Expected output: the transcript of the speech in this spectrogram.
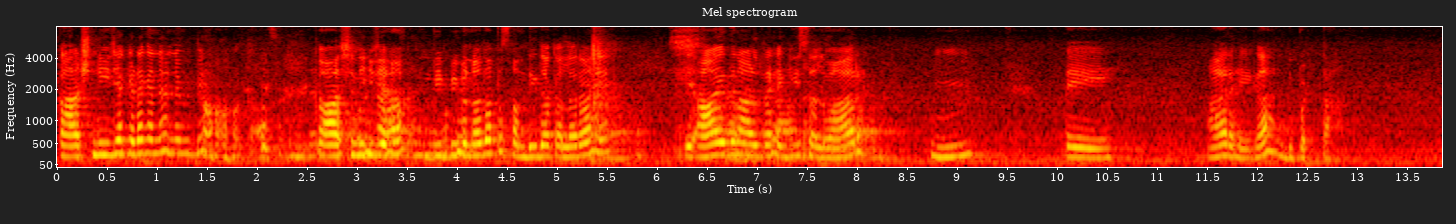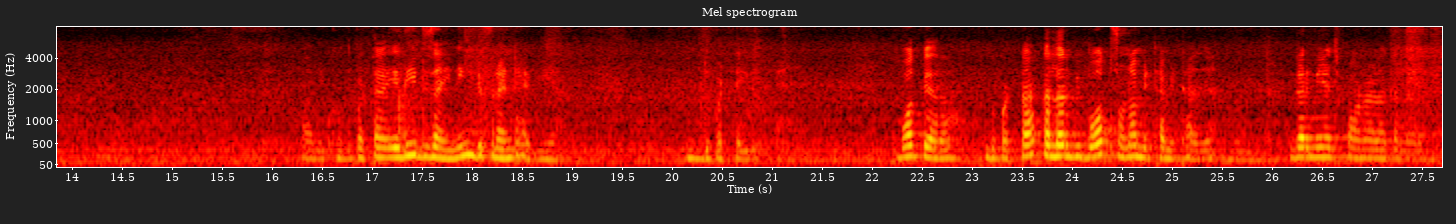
ਕਾਸ਼ਨੀ ਜਿਹਾ ਕਿਹੜਾ ਕਹਿੰਦੇ ਹੁੰਦੇ ਬੀਬੀ? ਕਾਸ਼ਨੀ ਜਿਹਾ। ਬੀਬੀ ਉਹਨਾਂ ਦਾ ਪਸੰਦੀਦਾ ਕਲਰ ਆ ਇਹ। ਤੇ ਆ ਇਹਦੇ ਨਾਲ ਰਹੇਗੀ ਸਲਵਾਰ। ਹੂੰ। ਤੇ ਆ ਰਹੇਗਾ ਦੁਪੱਟਾ। ਆ ਦੇਖੋ ਦੁਪੱਟਾ ਇਹਦੀ ਡਿਜ਼ਾਈਨਿੰਗ ਡਿਫਰੈਂਟ ਹੈਗੀ ਆ। ਦੁਪੱਟੇ ਦੇ। ਬਹੁਤ ਪਿਆਰਾ ਦੁਪੱਟਾ। ਕਲਰ ਵੀ ਬਹੁਤ ਸੋਹਣਾ ਮਿੱਠਾ ਮਿੱਠਾ ਜਿਹਾ। ਗਰਮੀਆਂ 'ਚ ਪਾਉਣ ਵਾਲਾ ਕਲਰ ਹੈ।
